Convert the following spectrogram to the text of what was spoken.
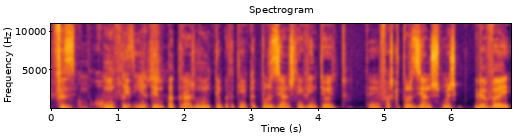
Faz... Ou- ou um, te- um tempo atrás, muito tempo atrás, tinha 14 anos, tenho 28, eh, faz 14 anos, mas gravei,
